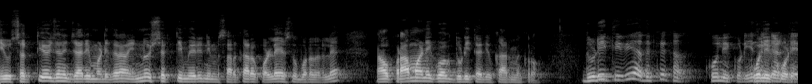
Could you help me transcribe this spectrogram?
ನೀವು ಶಕ್ತಿ ಯೋಜನೆ ಜಾರಿ ಮಾಡಿದರೆ ಇನ್ನೂ ಶಕ್ತಿ ಮೀರಿ ನಿಮ್ಮ ಸರ್ಕಾರಕ್ಕೆ ಒಳ್ಳೆಯ ಹೆಸರು ಬರೋದ್ರಲ್ಲಿ ನಾವು ಪ್ರಾಮಾಣಿಕವಾಗಿ ದುಡಿತಾ ಇದ್ದೀವಿ ಕಾರ್ಮಿಕರು. ದುಡಿತೀವಿ ಅದಕ್ಕೆ ಕೂಲಿ ಕೊಡಿ ಕೂಲಿ ಕೊಡಿ.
